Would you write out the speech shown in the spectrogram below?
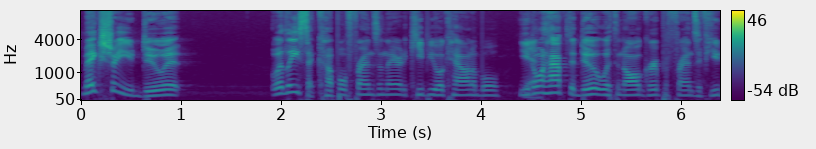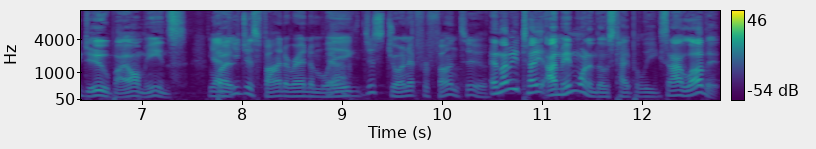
Make sure you do it with at least a couple friends in there to keep you accountable. You Yes. don't have to do it with an all group of friends. If you do, by all means. Yeah, But- if you just find a random Yeah. league, just join it for fun too. And let me tell you, I'm in one of those type of leagues, and I love it.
